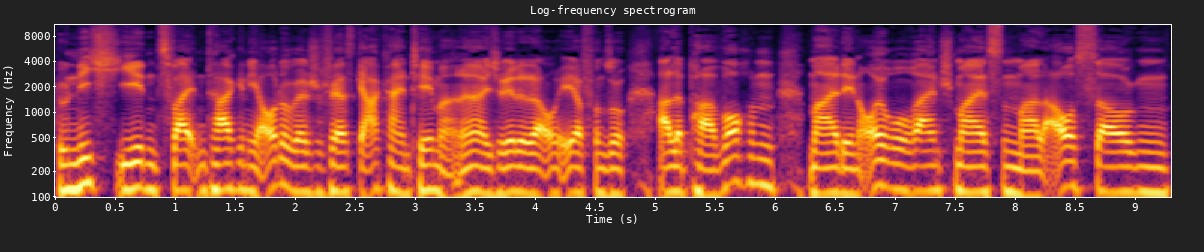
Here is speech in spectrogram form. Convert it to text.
du nicht jeden zweiten Tag in die Autowäsche fährst, gar kein Thema. Ne? Ich rede da auch eher von so alle paar Wochen mal den Euro reinschmeißen, mal aussaugen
